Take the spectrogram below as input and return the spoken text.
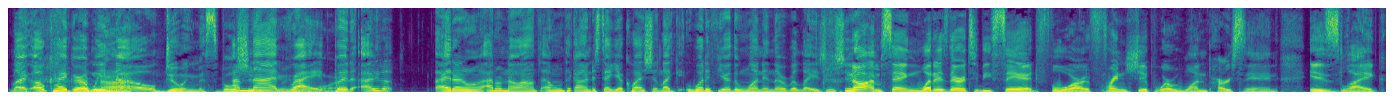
Like, okay, girl, I'm we not know. doing this bullshit. I'm not with you right, anymore. but I don't. I don't. I don't know. I don't. I don't think I understand your question. Like, what if you're the one in the relationship? No, I'm saying, what is there to be said for friendship where one person is like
